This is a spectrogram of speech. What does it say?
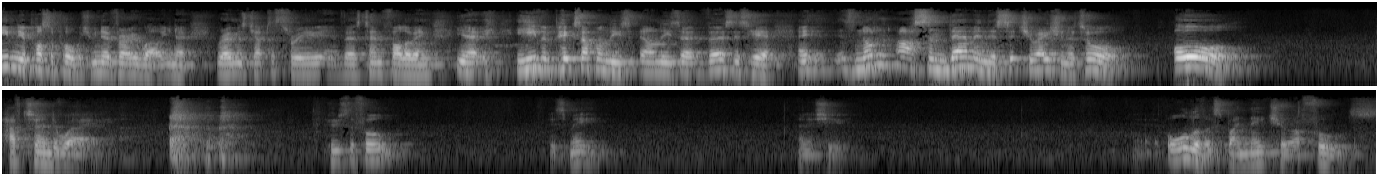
even the Apostle Paul, which we know very well, you know, Romans chapter 3, verse 10 following, you know, he even picks up on these, on these uh, verses here. It's not an us and them in this situation at all. All have turned away. Who's the fool? It's me. And it's you. All of us by nature are fools.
